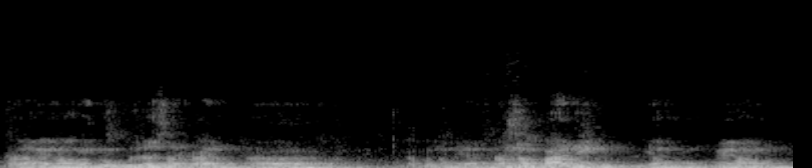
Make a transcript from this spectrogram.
Karena memang itu berdasarkan uh, apa namanya rasa panik yang memang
